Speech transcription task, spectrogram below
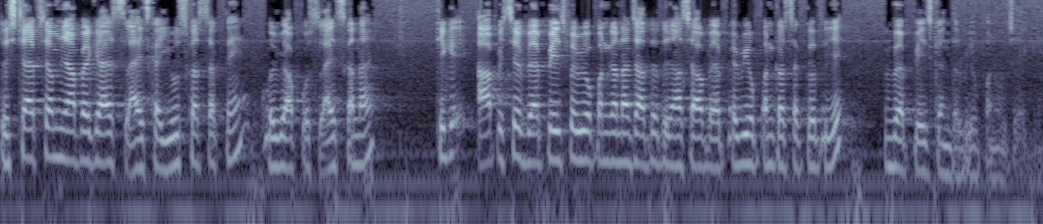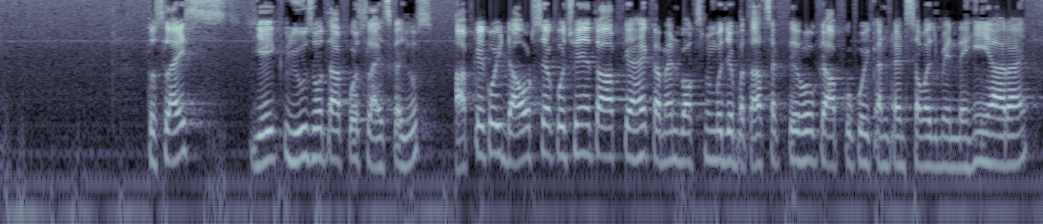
तो इस टाइप से हम यहाँ पर क्या है स्लाइस का यूज़ कर सकते हैं, कोई भी आपको स्लाइस करना है। ठीक है, आप इसे वेब पेज पे भी ओपन करना चाहते हो तो यहाँ से आप वेब पे भी ओपन कर सकते हो तो ये वेब पेज के अंदर भी ओपन हो जाएगी। तो स्लाइस ये यूज़ होता है आपको स्लाइस का यूज़ आपके कोई डाउट्स या कुछ हैं तो आप क्या है कमेंट बॉक्स में मुझे बता सकते हो कि आपको कोई कंटेंट समझ में नहीं आ रहा है।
